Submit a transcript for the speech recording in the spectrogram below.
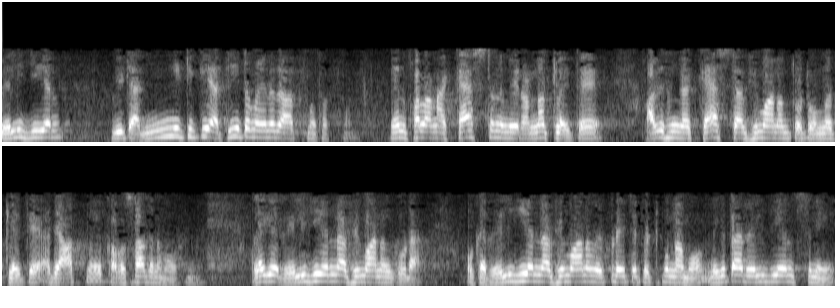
రెలిజియన్ వీటన్నిటికీ అతీతమైనది ఆత్మతత్వం. నేను ఫలానా క్యాస్ట్ అని మీరు అన్నట్లయితే ఆ విధంగా క్యాస్ట్ అభిమానంతో ఉన్నట్లయితే అది ఆత్మ యొక్క అవసాదనం అవుతుంది అలాగే రెలిజియన్ అభిమానం కూడా. ఒక రెలిజియన్ అభిమానం ఎప్పుడైతే పెట్టుకున్నామో మిగతా రెలిజియన్స్ని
